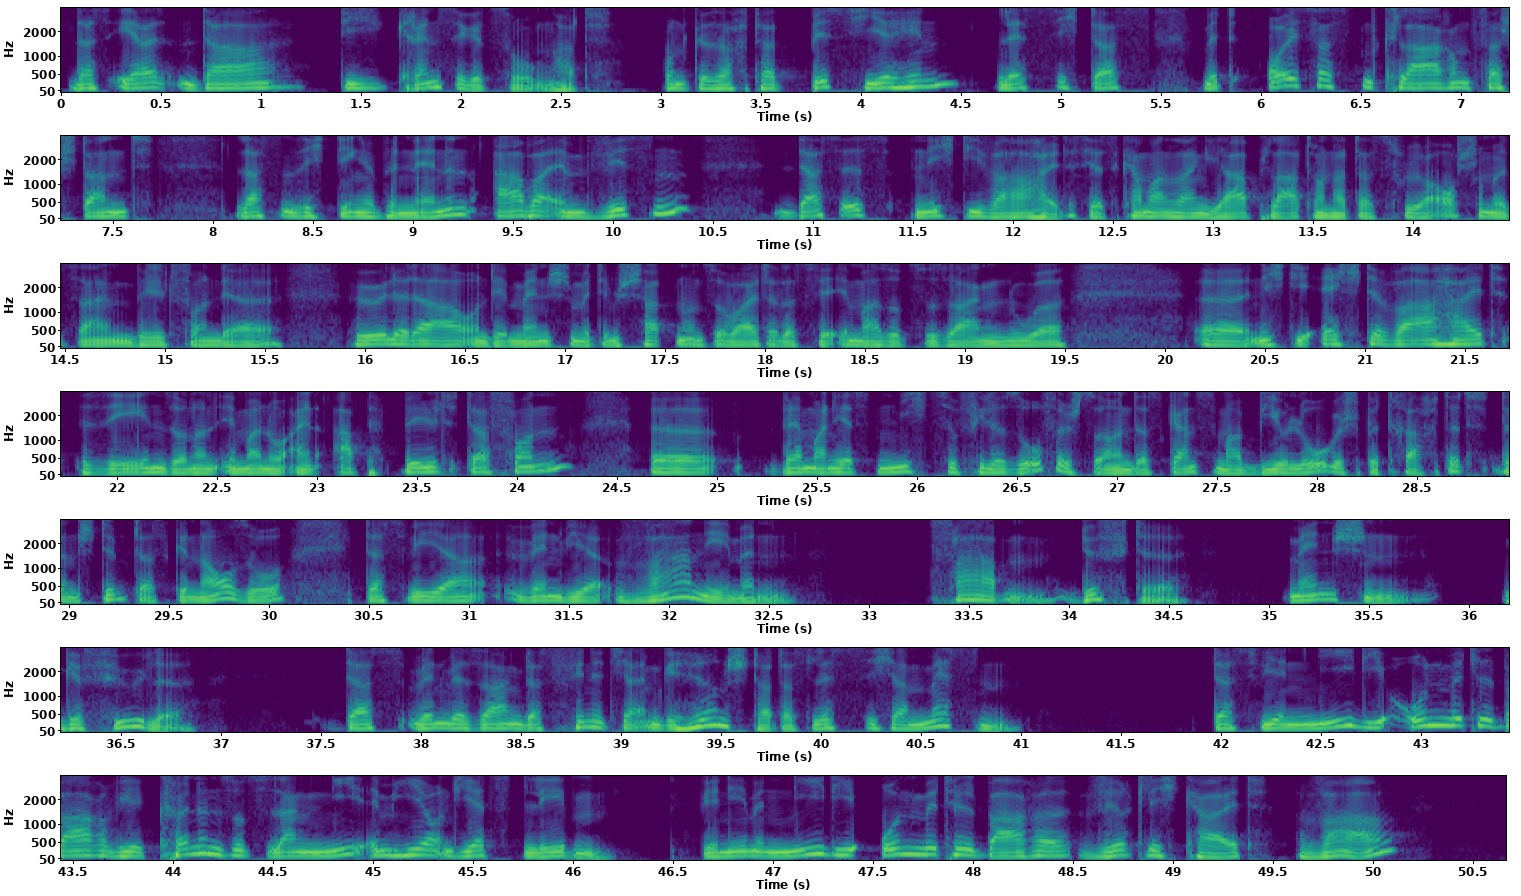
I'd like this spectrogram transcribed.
dass er da die Grenze gezogen hat und gesagt hat, bis hierhin lässt sich das mit äußerstem klarem Verstand, lassen sich Dinge benennen, aber im Wissen, dass es nicht die Wahrheit ist. Jetzt kann man sagen, ja, Platon hat das früher auch schon mit seinem Bild von der Höhle da und dem Menschen mit dem Schatten und so weiter, dass wir immer sozusagen nur äh, nicht die echte Wahrheit sehen, sondern immer nur ein Abbild davon. Äh, wenn man jetzt nicht so philosophisch, sondern das Ganze mal biologisch betrachtet, dann stimmt das genauso, dass wir, wenn wir wahrnehmen, Farben, Düfte, Menschen, Gefühle, dass, wenn wir sagen, das findet ja im Gehirn statt, das lässt sich ja messen, dass wir nie die unmittelbare, wir können sozusagen nie im Hier und Jetzt leben. Wir nehmen nie die unmittelbare Wirklichkeit wahr,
